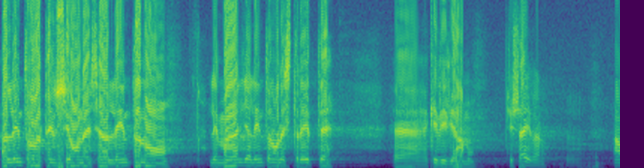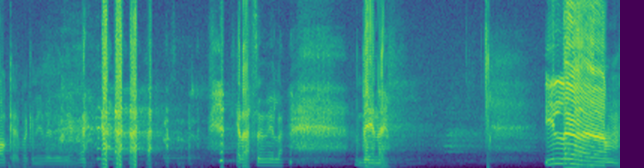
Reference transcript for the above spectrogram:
allentano la tensione, cioè allentano le maglie, allentano le strette eh, che viviamo. Ci sei, vero? Ah ok, perché mi vedevi. Grazie mille. Bene. Il, eh,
